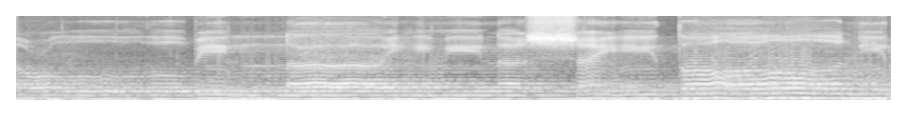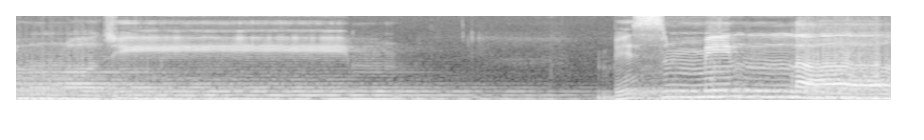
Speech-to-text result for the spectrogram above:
আউযু বিল্লাহি মিনাশ শাইতানির রাজিম বিসমিল্লাহির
